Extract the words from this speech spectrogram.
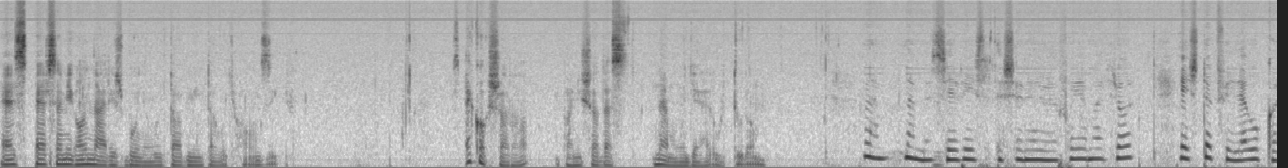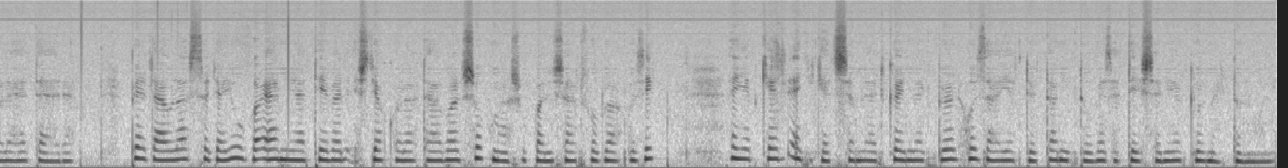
Ez persze még annál is bonyolultabb, mint ahogy hangzik. Az Ekaksara Upanishad ezt nem mondja el, úgy tudom. Nem, nem beszél részletesen erről a folyamatról, és többféle oka lehet erre. Például az, hogy a jóga elméletével és gyakorlatával sok más upanisát foglalkozik, egyébként egyiket sem lehet könyvekből hozzáértő tanító vezetése nélkül megtanulni.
